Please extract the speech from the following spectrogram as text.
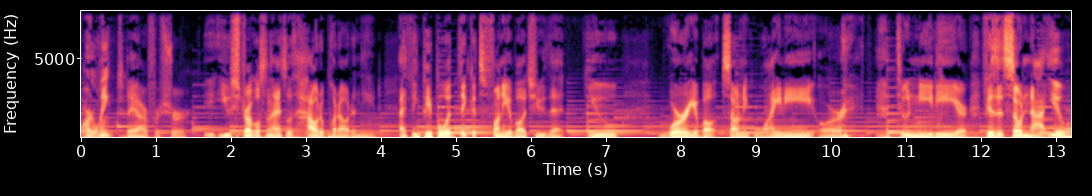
are linked. They are for sure. You struggle sometimes with how to put out a need. I think people would think it's funny about you that you worry about sounding whiny or too needy or because it's so not you.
